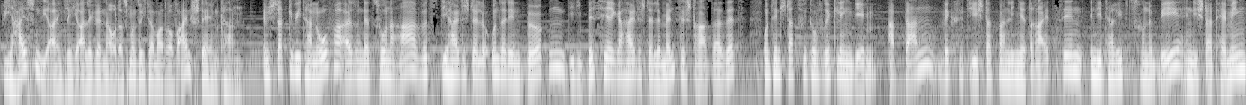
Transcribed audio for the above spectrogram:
Wie heißen die eigentlich alle genau, dass man sich da mal drauf einstellen kann? Im Stadtgebiet Hannover, also in der Zone A, wird es die Haltestelle unter den Birken, die die bisherige Haltestelle Menzelstraße ersetzt, und den Stadtfriedhof Ricklingen geben. Ab dann wechselt die Stadtbahnlinie 13 in die Tarifzone B, in die Stadt Hemming,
